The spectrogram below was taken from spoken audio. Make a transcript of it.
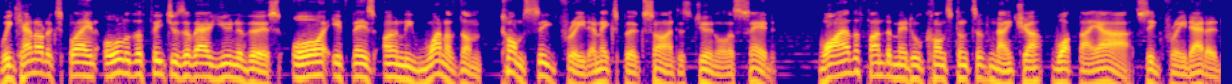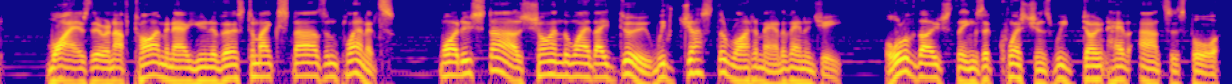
We cannot explain all of the features of our universe, or if there's only one of them, Tom Siegfried, an expert scientist journalist, said. Why are the fundamental constants of nature what they are? Siegfried added. Why is there enough time in our universe to make stars and planets? Why do stars shine the way they do with just the right amount of energy? All of those things are questions we don't have answers for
